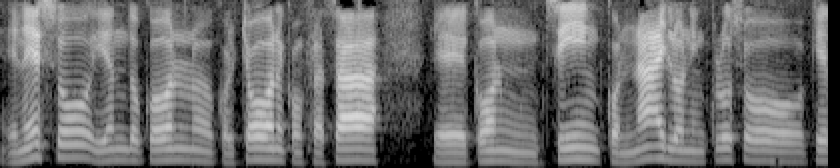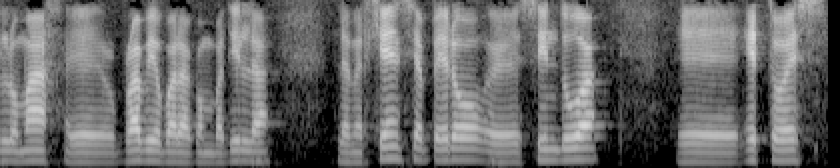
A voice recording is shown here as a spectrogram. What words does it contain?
en eso, yendo con colchones, con frazadas, con zinc, con nylon incluso, que es lo más rápido para combatir la, la emergencia, pero sin duda esto es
